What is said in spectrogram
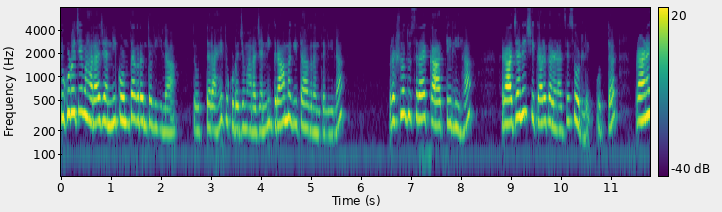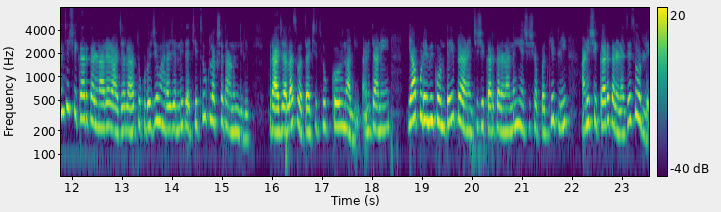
तुकडोजी महाराज यांनी कोणता ग्रंथ लिहिला? तर उत्तर आहे तुकडोजी महाराज यांनी ग्रामगीता हा ग्रंथ लिहिला. प्रश्न दुसरा आहे का ते लिहा? राजाने शिकार करण्याचे सोडले. उत्तर प्राण्यांची शिकार करणाऱ्या राजाला तुकडोजी महाराजांनी त्याची चूक लक्षात आणून दिली. राजाला स्वतःची चूक कळून आली आणि त्याने यापुढे मी कोणत्याही प्राण्याची शिकार करणार नाही अशी शपथ घेतली आणि शिकार करण्याचे सोडले.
